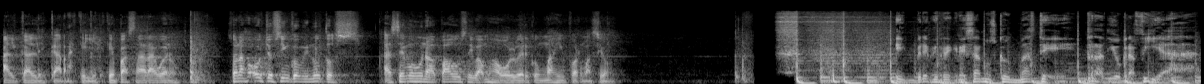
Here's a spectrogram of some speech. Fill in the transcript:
alcalde Carrasquillas. ¿Qué pasará? Bueno, son las 8 o 5 minutos. Hacemos una pausa y vamos a volver con más información. En breve regresamos con más de Radiografía.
